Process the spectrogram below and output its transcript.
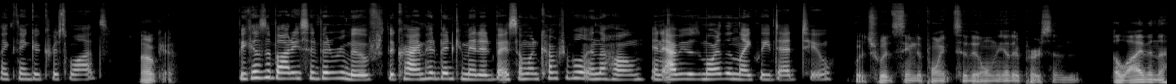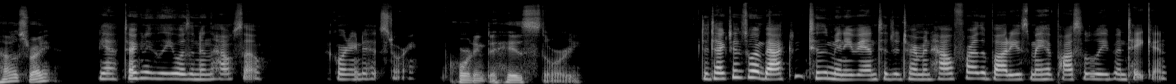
Like, think of Chris Watts. Okay, Because the bodies had been removed, the crime had been committed by someone comfortable in the home, and Abby was more than likely dead too. which would seem to point to the only other person alive in the house, right? Yeah, technically he wasn't in the house though, according to his story. According to his story. Detectives went back to the minivan to determine how far the bodies may have possibly been taken.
